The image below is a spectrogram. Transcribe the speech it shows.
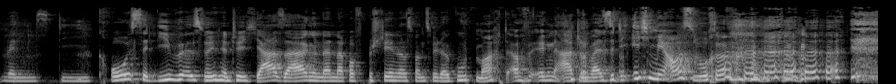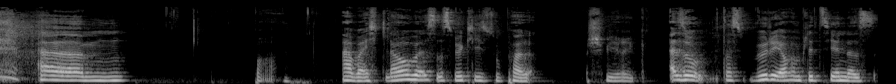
wenn es die große Liebe ist, würde ich natürlich ja sagen und dann darauf bestehen, dass man es wieder gut macht auf irgendeine Art und Weise, die ich mir aussuche. ähm, boah. Aber ich glaube, es ist wirklich super schwierig. Also das würde ja auch implizieren, dass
